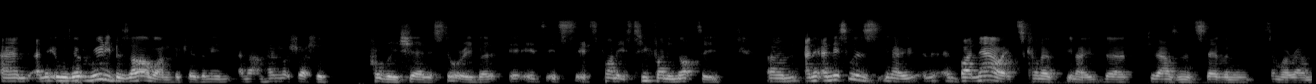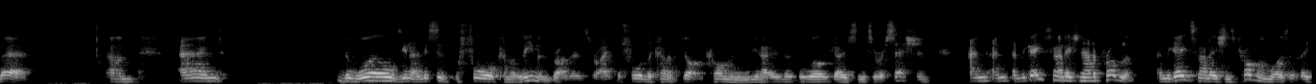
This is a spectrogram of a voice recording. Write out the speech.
And and it was a really bizarre one because i mean and i'm not sure i should probably share this story, but it's it's it's funny. It's too funny not to. Um, and and this was you know by now it's kind of you know the 2007 somewhere around there, um, and the world you know this is before kind of Lehman Brothers right before the kind of dot com and you know the, the world goes into recession. And, and, and the Gates Foundation had a problem. And the Gates Foundation's problem was that they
